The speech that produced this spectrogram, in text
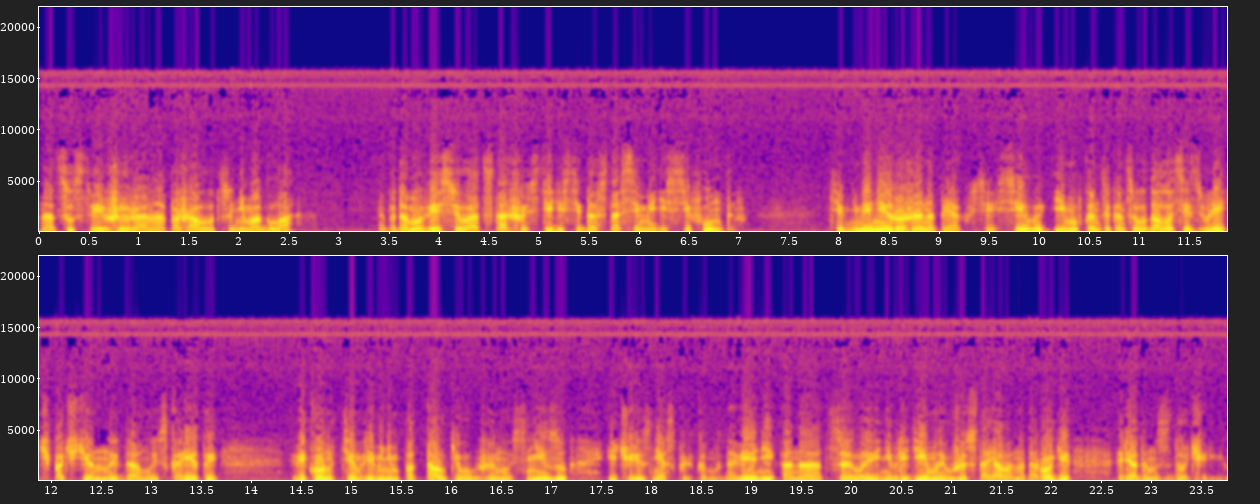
На отсутствие жира она пожаловаться не могла, а потому весила от 160 до 170 фунтов. Тем не менее, Роже напряг все силы, и ему в конце концов удалось извлечь почтенную даму из кареты. Викон тем временем подталкивал жену снизу, и через несколько мгновений она, целая и невредимая, уже стояла на дороге рядом с дочерью.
